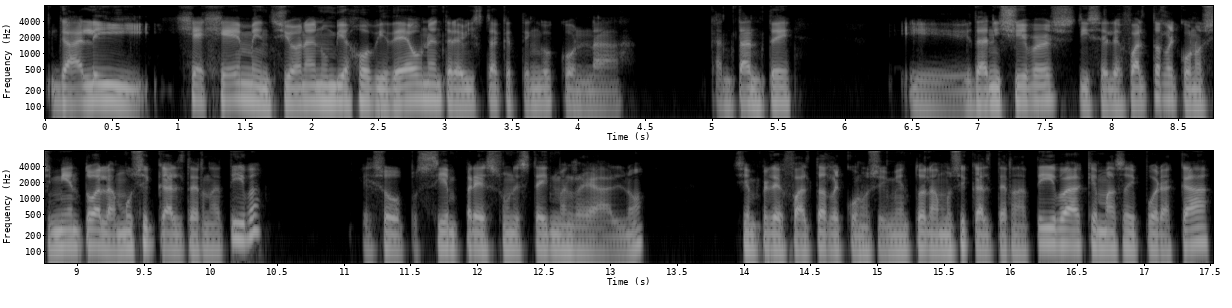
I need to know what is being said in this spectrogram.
Gali GG menciona en un viejo video una entrevista que tengo con la cantante eh, Danny Shivers. Dice, le falta reconocimiento a la música alternativa. Eso pues, siempre es un statement real, ¿no? Siempre le falta reconocimiento a la música alternativa. ¿Qué más hay por acá?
